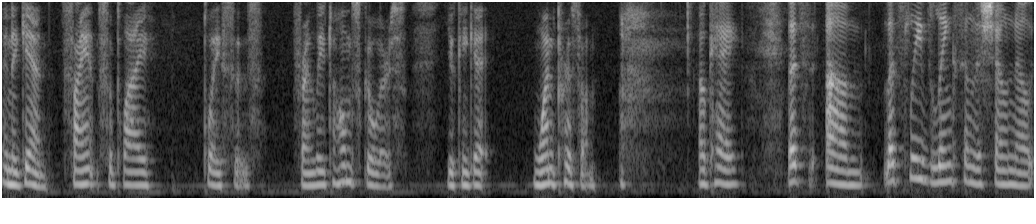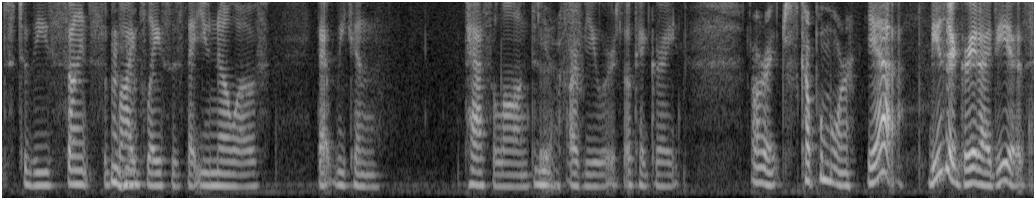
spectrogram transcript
And again, science supply places friendly to homeschoolers. You can get one prism. Okay. Let's um, let's leave links in the show notes to these science supply places that you know of that we can pass along to Yes. our viewers. Okay, great. All right, just a couple more. Yeah, these are great ideas.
